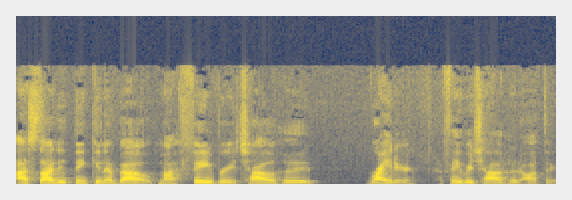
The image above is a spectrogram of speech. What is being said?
I started thinking about my favorite childhood writer, favorite childhood author.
